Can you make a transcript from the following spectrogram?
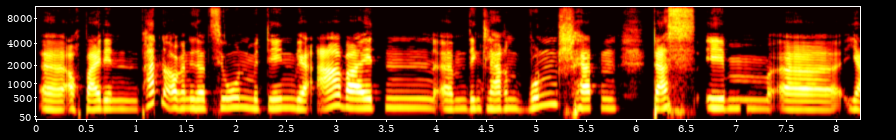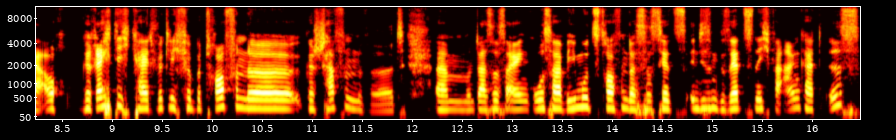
äh, auch bei den Partnerorganisationen, mit denen wir arbeiten, ähm, den klaren Wunsch hatten, dass eben äh, ja auch Gerechtigkeit wirklich für Betroffene geschaffen wird. Ähm, und das ist ein großer Wehmutstropfen, dass das jetzt in diesem Gesetz nicht verankert ist.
